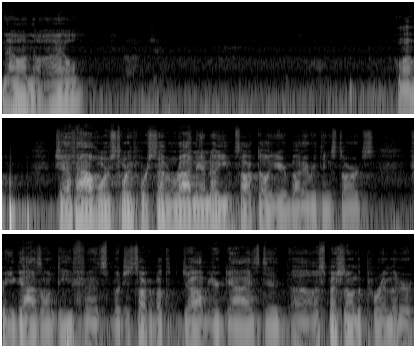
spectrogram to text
Now on the aisle. Hello. Jeff Howhorns, 24 7. Rodney, I know you've talked all year about everything starts for you guys on defense, but just talk about the job your guys did, uh, especially on the perimeter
